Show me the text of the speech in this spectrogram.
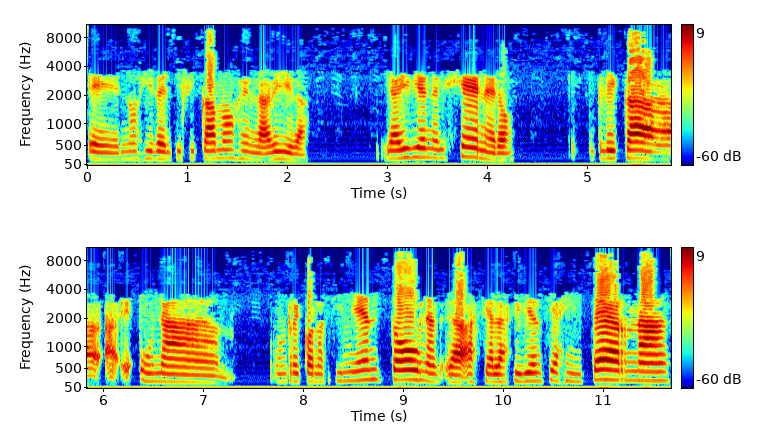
eh, nos identificamos en la vida. Y ahí viene el género, que implica eh, una un reconocimiento una, hacia las vivencias internas,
